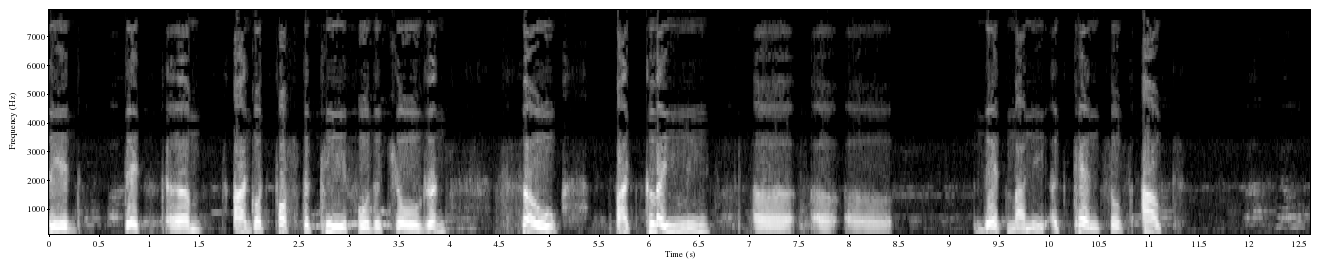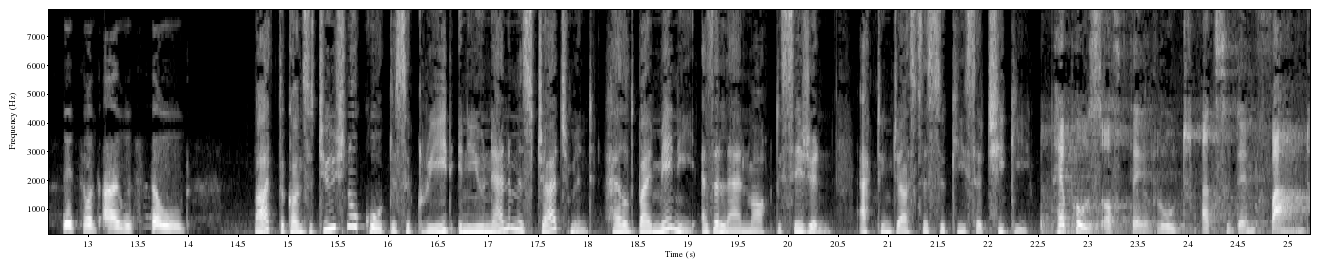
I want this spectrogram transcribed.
said that um, I got foster care for the children, so by claiming uh, uh, uh, that money, it cancels out. That's what I was told. But the Constitutional Court disagreed in a unanimous judgment held by many as a landmark decision. Acting Justice Zukisa Tshiqi. The purpose of the Road Accident Fund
